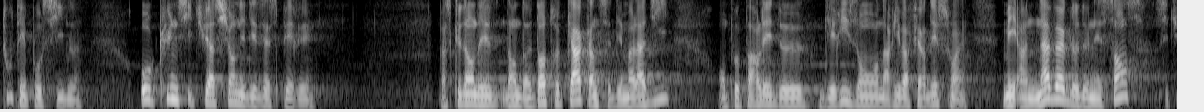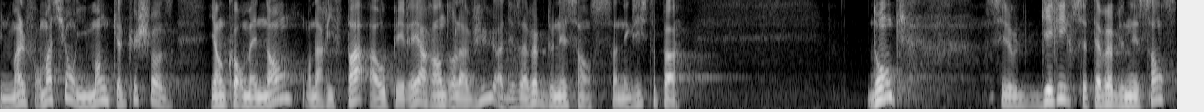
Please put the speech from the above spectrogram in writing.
tout est possible. Aucune situation n'est désespérée. Parce que dans d'autres cas, quand c'est des maladies, on peut parler de guérison, on arrive à faire des soins. Mais un aveugle de naissance, c'est une malformation, il manque quelque chose. Et encore maintenant, on n'arrive pas à opérer, à rendre la vue à des aveugles de naissance. Ça n'existe pas. Donc, guérir cet aveugle de naissance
